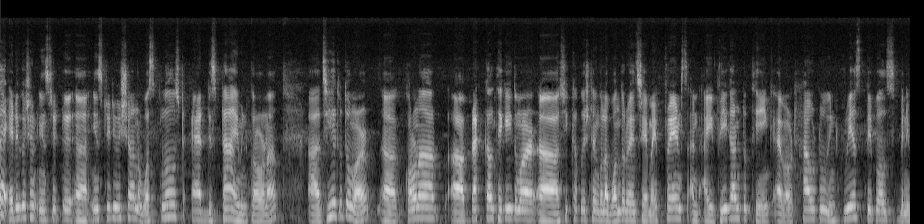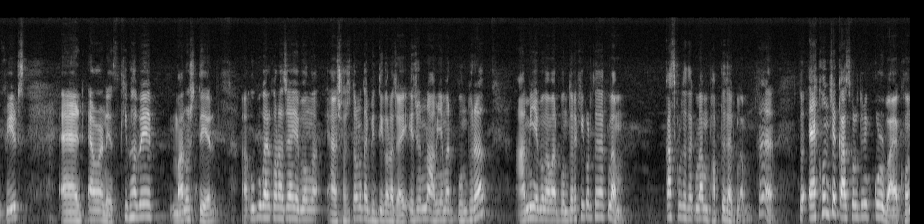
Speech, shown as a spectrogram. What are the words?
the education institution was closed at this time in corona যেহেতু তোমার করোনার প্র্যাককাল থেকেই তোমার শিক্ষা প্রতিষ্ঠানগুলো বন্ধ রয়েছে my friends and I began to think about how to increase people's benefits and awareness কীভাবে মানুষদের উপকার করা যায় এবং সচেতনতা বৃদ্ধি করা যায়, এজন্য আমি আমার বন্ধুরা, আমি এবং আমার বন্ধুরা কী করতে থাকলাম? কাজ করতে থাকলাম, ভাবতে থাকলাম হ্যাঁ? তো এখন যে কাজগুলো তুমি করবা এখন,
